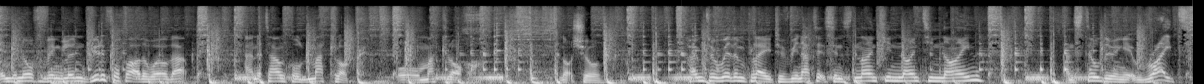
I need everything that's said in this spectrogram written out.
in the north of England, beautiful part of the world that, and a town called Matlock, or Matloch, not sure. Home to Rhythm Plate, who've been at it since 1999 and still doing it right.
